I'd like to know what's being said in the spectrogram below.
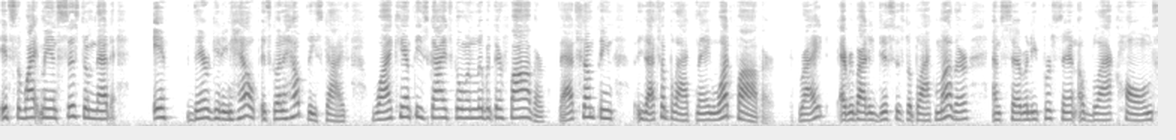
it's the white man's system that if they're getting help, it's going to help these guys. Why can't these guys go and live with their father? That's something, that's a black thing. What father? Right? Everybody disses the black mother, and 70% of black homes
